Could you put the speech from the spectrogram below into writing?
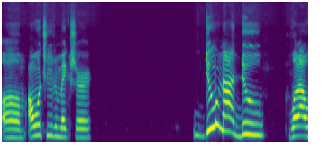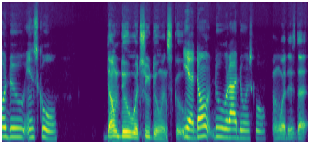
Um, I want you to make sure do not do what I would do in school. Don't do what you do in school. Yeah, don't do what I do in school. And what is that?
